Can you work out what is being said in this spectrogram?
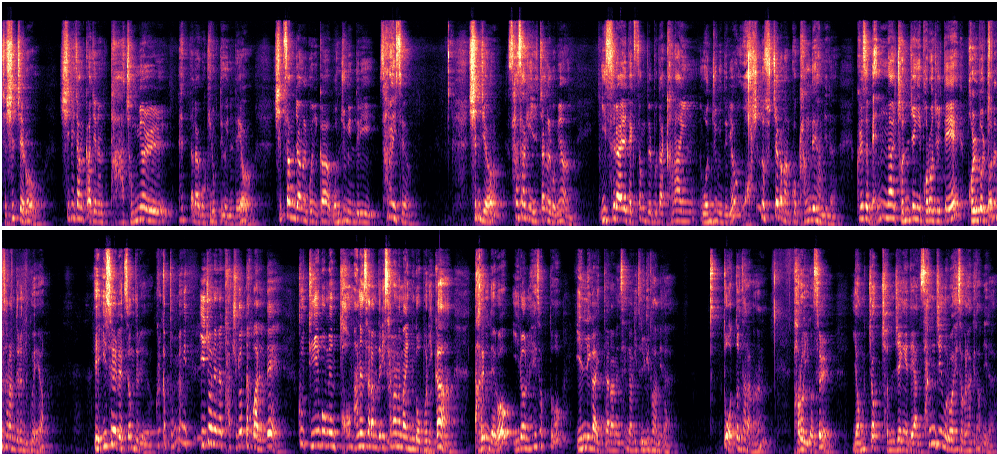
자, 실제로 12장까지는 다 전멸했다라고 기록되어 있는데요. 13장을 보니까 원주민들이 살아있어요. 심지어 사사기 1장을 보면 이스라엘 백성들보다 가나인 원주민들이요 훨씬 더 숫자가 많고 강대합니다. 그래서 맨날 전쟁이 벌어질 때에 벌벌 떠는 사람들은 누구예요? 예, 이스라엘 백성들이에요. 그러니까 분명히 이전에는 다 죽였다고 하는데 그 뒤에 보면 더 많은 사람들이 살아남아 있는 거 보니까 나름대로 이런 해석도 일리가 있다라는 생각이 들기도 합니다. 또 어떤 사람은 바로 이것을 영적 전쟁에 대한 상징으로 해석을 하기도 합니다.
